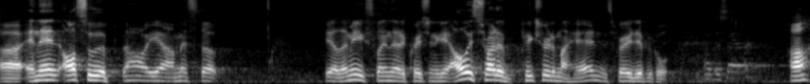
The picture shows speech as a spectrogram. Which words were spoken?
uh, and then also, the, oh yeah, I messed up. Yeah, let me explain that equation again. I always try to picture it in my head, and it's very difficult. other side. Huh?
